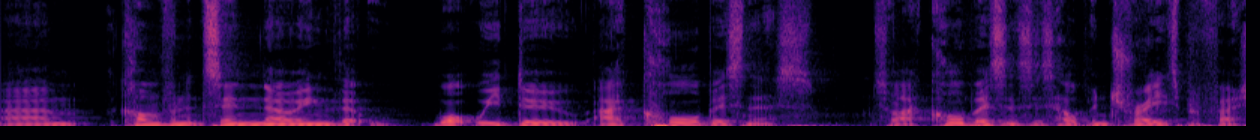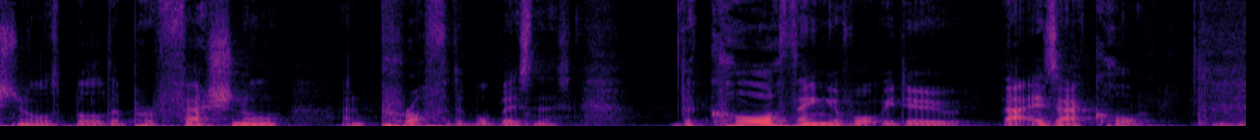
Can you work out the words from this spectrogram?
Um, confidence in knowing that what we do, our core business. So our core business is helping trades professionals build a professional and profitable business. The core thing of what we do, that is our core. Mm-hmm.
